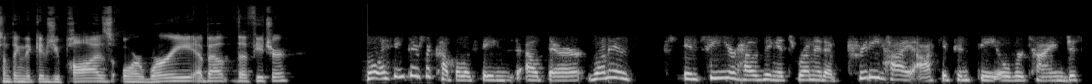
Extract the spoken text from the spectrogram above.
something that gives you pause or worry about the future? Well, I think there's a couple of things out there. One is in senior housing, it's run at a pretty high occupancy over time, just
